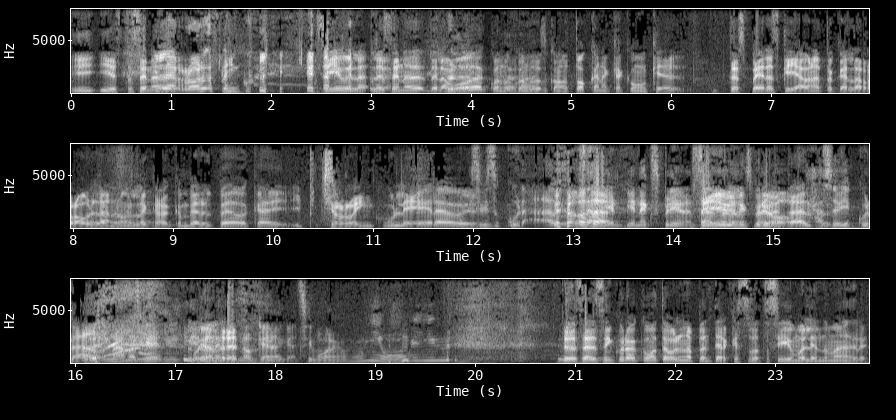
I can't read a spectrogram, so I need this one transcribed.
Y, y esta escena. Y la rola está inculera. Sí, güey, la, la escena de, la boda, cuando, cuando, cuando tocan acá, como que te esperas que ya van a tocar la rola, La ¿no? La que va a cambiar el pedo acá. Y, y pinche rola inculera, güey. se hizo curado, güey. o, O sea, sea, bien, bien experimental. sí, pero- bien experimental, pero, ah, pues. se ve curado, nada más que Andrés, no sí. queda acá. Simón. Pero, o sea, es incurado cómo te vuelven a plantear que estos vatos siguen valiendo madre.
